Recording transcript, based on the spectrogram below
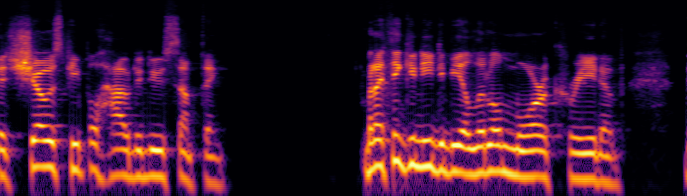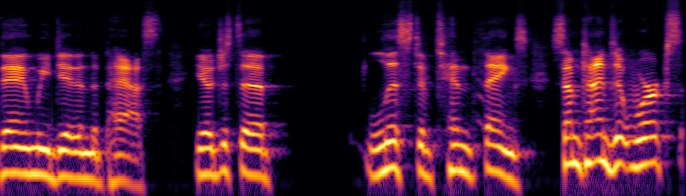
that shows people how to do something. But I think you need to be a little more creative than we did in the past. You know, just a list of 10 things. Sometimes it works,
